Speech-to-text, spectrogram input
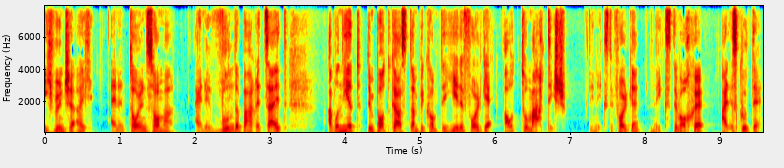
Ich wünsche euch einen tollen Sommer, eine wunderbare Zeit. Abonniert den Podcast, dann bekommt ihr jede Folge automatisch. Die nächste Folge nächste Woche. Alles Gute.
